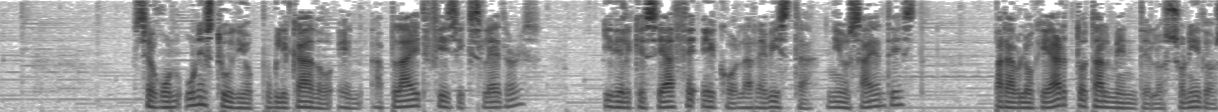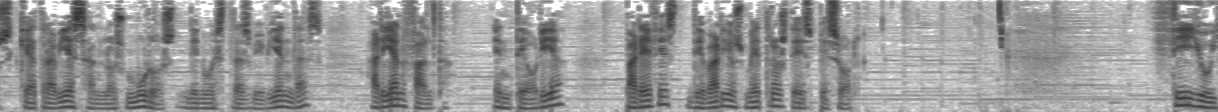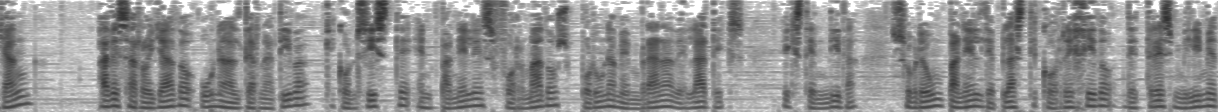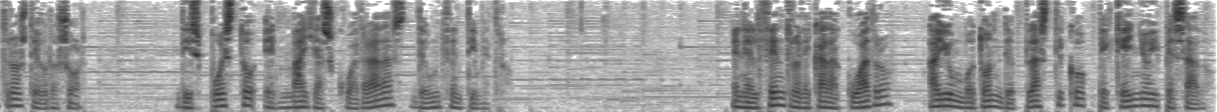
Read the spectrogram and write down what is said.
Según un estudio publicado en Applied Physics Letters y del que se hace eco la revista New Scientist, para bloquear totalmente los sonidos que atraviesan los muros de nuestras viviendas, harían falta, en teoría, paredes de varios metros de espesor. Ziyu Yang ha desarrollado una alternativa que consiste en paneles formados por una membrana de látex extendida sobre un panel de plástico rígido de 3 milímetros de grosor, dispuesto en mallas cuadradas de un centímetro. En el centro de cada cuadro hay un botón de plástico pequeño y pesado.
